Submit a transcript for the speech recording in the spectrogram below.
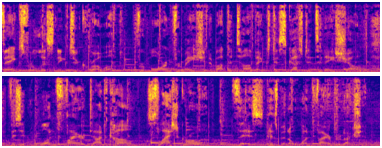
Thanks for listening to Grow Up. For more information about the topics discussed in today's show, visit onefire.com slash grow up. This has been a One Fire production.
